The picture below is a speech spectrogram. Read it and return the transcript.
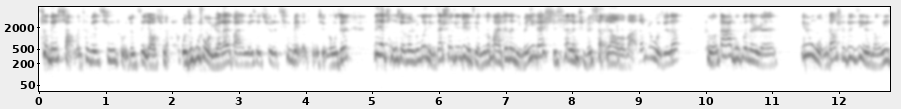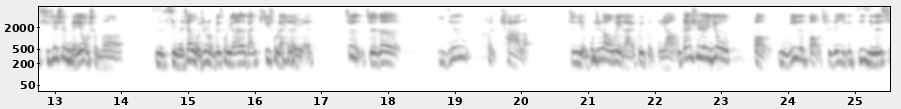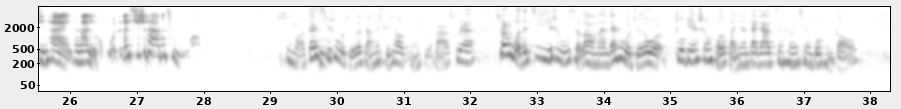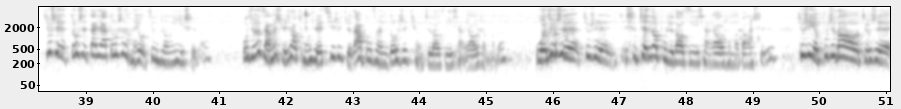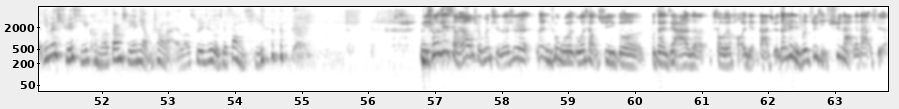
特别想的特别清楚，就自己要去哪？我就不说我原来班的那些去了清北的同学们，我觉得那些同学们，如果你们在收听这个节目的话，真的你们应该实现了你们想要的吧？但是我觉得。可能大部分的人，因为我们当时对自己的能力其实是没有什么自信的，像我这种被从原来的班踢出来的人，就觉得已经很差了，就也不知道未来会怎么样，但是又保努力的保持着一个积极的心态在那里活着，但其实大家都挺迷茫的。是吗？但其实我觉得咱们学校的同学吧，虽然虽然我的记忆是如此浪漫，但是我觉得我周边生活的环境，大家的竞争性都很高。就是都是大家都是很有竞争意识的，我觉得咱们学校同学其实绝大部分都是挺知道自己想要什么的。我就是就是是真的不知道自己想要什么，当时就是也不知道，就是因为学习可能当时也撵不上来了，所以就有些放弃。你说这想要什么指的是？那你说我我想去一个不在家的稍微好一点大学，但是你说具体去哪个大学，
